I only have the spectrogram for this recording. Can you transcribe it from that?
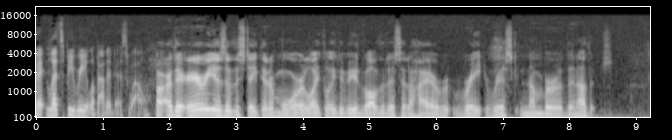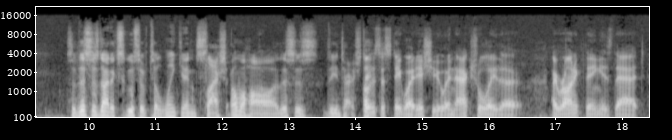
but let's be real about it as well. Are, are, there areas of the state that are more likely to be involved in this at a higher rate, risk number than others? So this is not exclusive to Lincoln slash Omaha. This is the entire state. Oh, this is a statewide issue, and actually, the ironic thing is that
